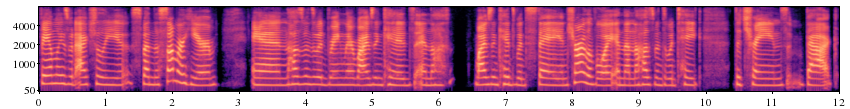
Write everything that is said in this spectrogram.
families would actually spend the summer here, and husbands would bring their wives and kids, and the wives and kids would stay in Charlevoix, and then the husbands would take the trains back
